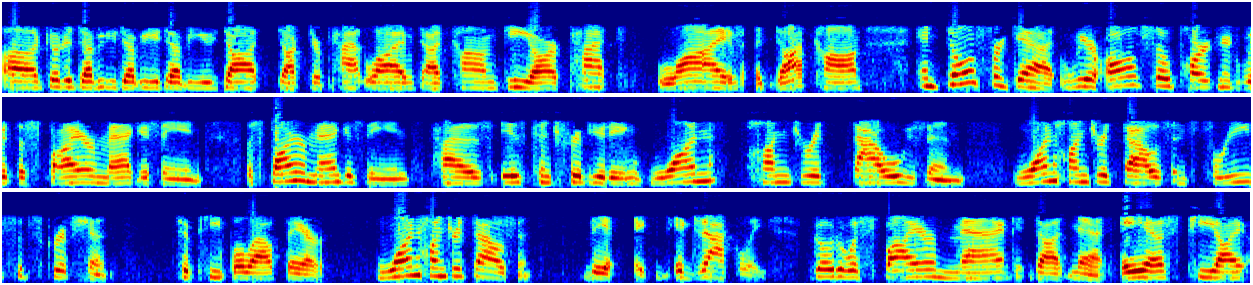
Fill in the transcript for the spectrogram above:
uh, go to www.drpatlive.com, drpatlive.com. And don't forget, we're also partnered with Aspire Magazine. Aspire Magazine has, is contributing 100,000, 100,000 free subscriptions to people out there. 100,000. Exactly. Go to aspiremag.net. A-S-P-I-R-E-M-A-G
